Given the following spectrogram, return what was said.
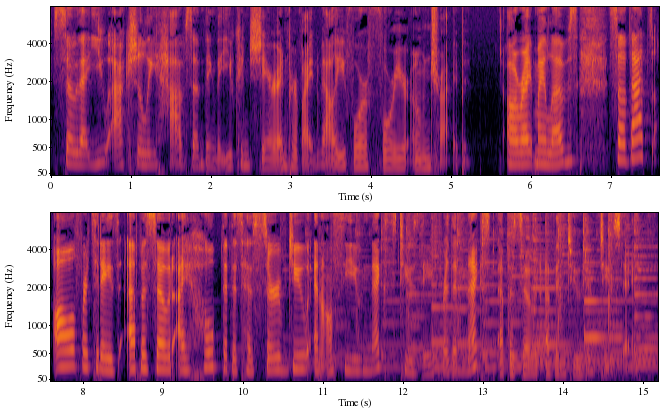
so that you actually have something that you can share and provide value for for your own tribe. All right, my loves. So that's all for today's episode. I hope that this has served you, and I'll see you next Tuesday for the next episode of Intuitive Tuesday.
